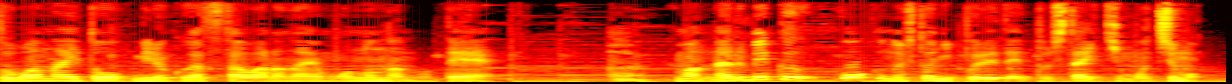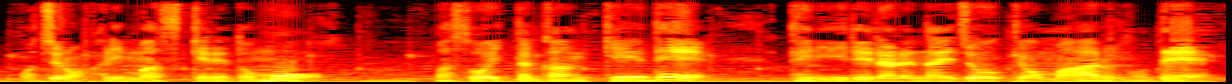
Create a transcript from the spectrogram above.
遊ばないと魅力が伝わらないものなので、はい。まあ、なるべく多くの人にプレゼントしたい気持ちももちろんありますけれども、まあそういった関係で手に入れられない状況もあるので、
